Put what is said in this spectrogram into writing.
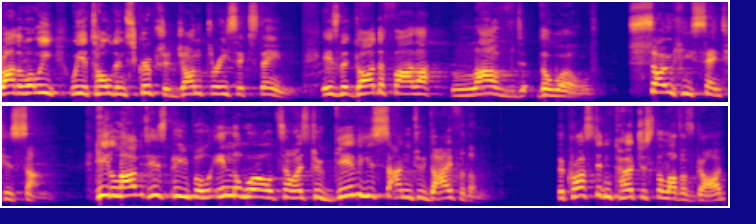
Rather, what we, we are told in Scripture, John 3:16, is that God the Father loved the world, so He sent His Son. He loved His people in the world so as to give His Son to die for them. The cross didn't purchase the love of God.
